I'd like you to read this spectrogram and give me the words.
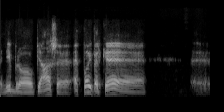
il libro piace e poi perché, eh,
